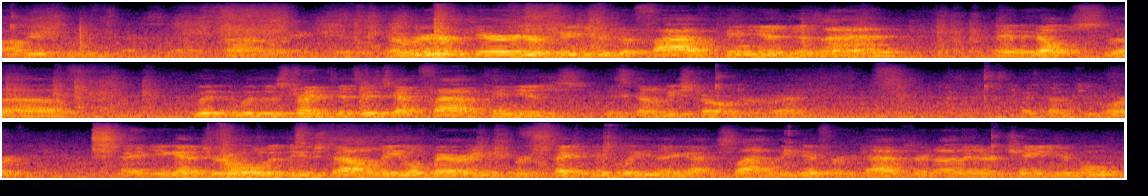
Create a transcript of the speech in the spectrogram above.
obviously. Uh, The rear carrier features a five pinion design, it helps uh, with, with the strength, if it's got five pinions, it's gonna be stronger, right? That's not too hard. And you got your old and new style needle bearings respectively, they got slightly different types, they're not interchangeable.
